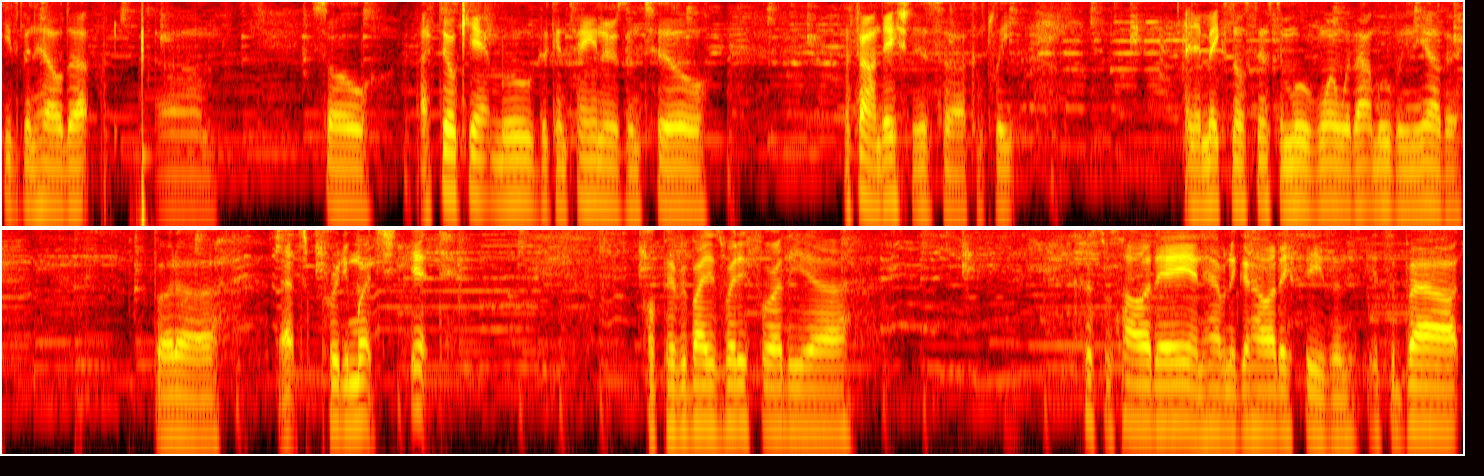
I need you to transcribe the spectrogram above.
he's been held up. Um, so I still can't move the containers until the foundation is uh, complete. And it makes no sense to move one without moving the other. But uh, that's pretty much it. Hope everybody's ready for the uh, Christmas holiday and having a good holiday season. It's about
